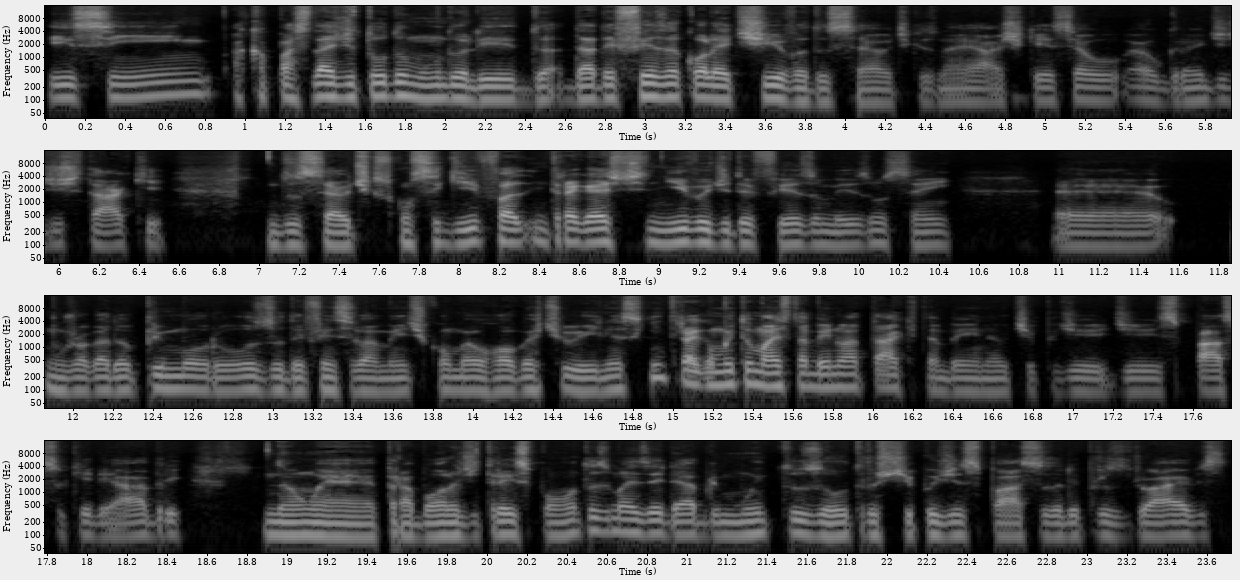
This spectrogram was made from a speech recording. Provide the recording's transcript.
e sim a capacidade de todo mundo ali, da, da defesa coletiva do Celtics, né? Acho que esse é o, é o grande destaque do Celtics, conseguir entregar esse nível de defesa mesmo sem é, um jogador primoroso defensivamente como é o Robert Williams, que entrega muito mais também no ataque também, né? O tipo de, de espaço que ele abre não é para bola de três pontos, mas ele abre muitos outros tipos de espaços ali para os drives.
